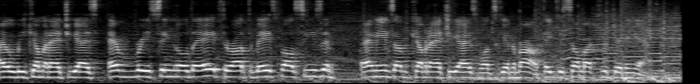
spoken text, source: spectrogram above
I will be coming at you guys every single day throughout the baseball season. That means I'm coming at you guys once again tomorrow. Thank you so much for tuning in.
